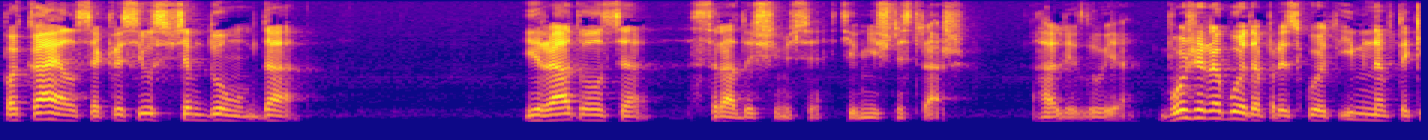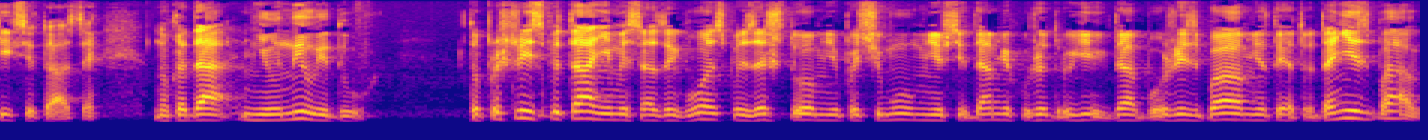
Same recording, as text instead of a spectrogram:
Покаялся, красился всем домом, да. И радовался с радующимся темничный страж. Аллилуйя. Божья работа происходит именно в таких ситуациях. Но когда не унылый дух, то пришли испытания, мы сразу, Господи, за что мне, почему мне, всегда мне хуже других, да, Боже, избавь мне от этого. Да не избавь,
